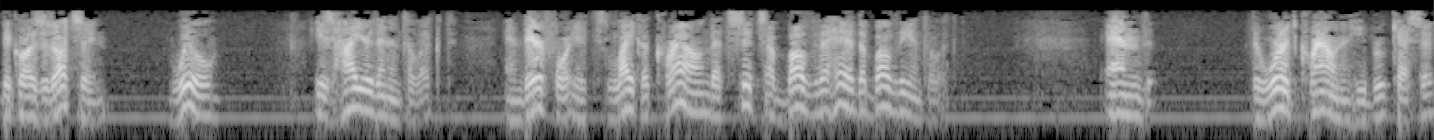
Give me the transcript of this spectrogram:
because Ratzin, will, is higher than intellect, and therefore it's like a crown that sits above the head, above the intellect. And the word crown in Hebrew, keser,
